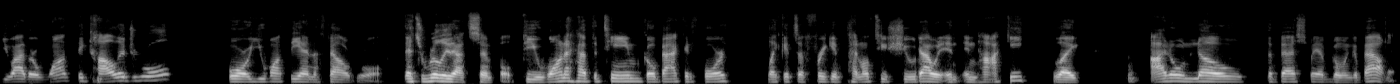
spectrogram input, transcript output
you either want the college rule or you want the NFL rule. It's really that simple. Do you want to have the team go back and forth like it's a freaking penalty shootout in, in hockey? Like, I don't know the best way of going about it.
